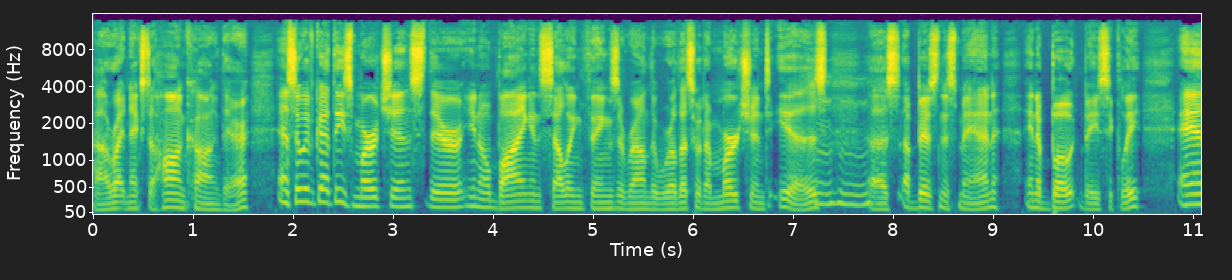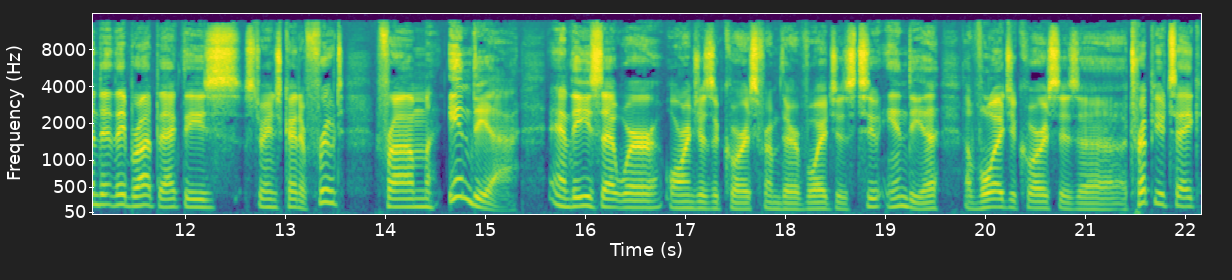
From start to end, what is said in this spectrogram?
Uh, right next to Hong Kong there. And so we've got these merchants. They're, you know, buying and selling things around the world. That's what a merchant is mm -hmm. uh, a businessman in a boat, basically. And they brought back these strange kind of fruit from India. And these uh, were oranges, of course, from their voyages to India. A voyage, of course, is a, a trip you take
